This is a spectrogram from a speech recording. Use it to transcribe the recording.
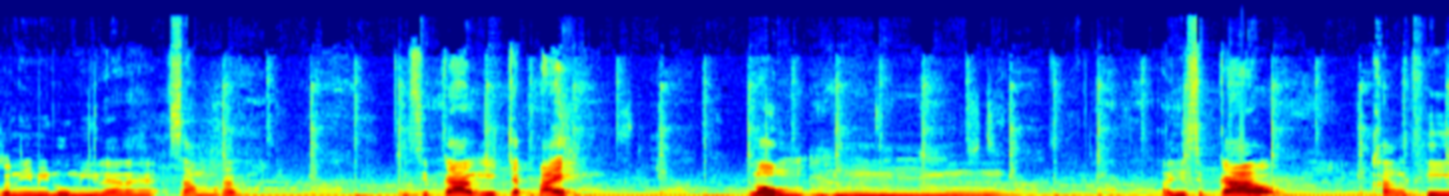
ตัวนี้มีรูมีแล้วนะฮะ ซ้ำครับ 29 อีกจัดไป ล่มร้อยยี่สิบเก้าครั้งที่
